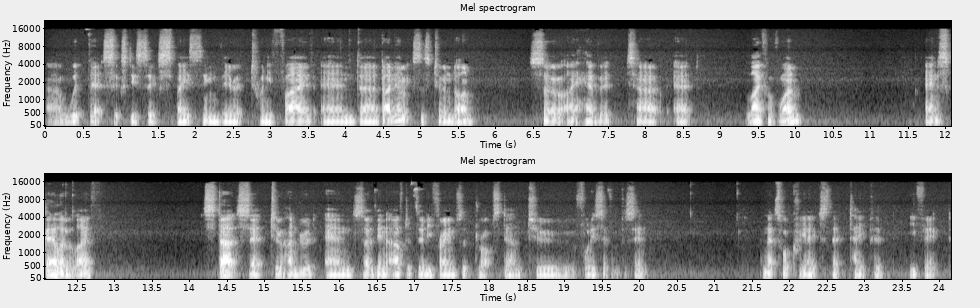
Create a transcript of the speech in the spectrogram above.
uh, with that 66 spacing there at 25 and uh, dynamics is turned on. So I have it uh, at life of 1 and scale over life starts at 200 and so then after 30 frames it drops down to 47% and that's what creates that tapered effect.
